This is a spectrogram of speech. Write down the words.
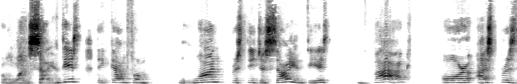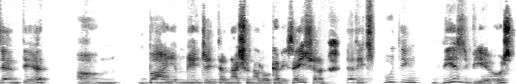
from one scientist; they come from one prestigious scientist backed or as presented um, by a major international organization that it's putting these views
